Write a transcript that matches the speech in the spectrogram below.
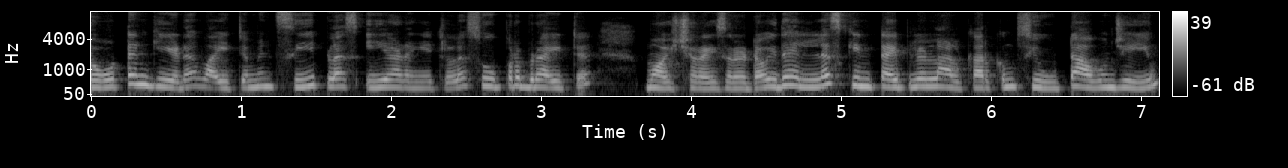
ഡോട്ട് ആൻഡ് കീയുടെ വൈറ്റമിൻ സി പ്ലസ് ഇ അടങ്ങിയിട്ടുള്ള സൂപ്പർ ബ്രൈറ്റ് മോയ്സ്ചറൈസർ കേട്ടോ ഇത് എല്ലാ സ്കിൻ ടൈപ്പിലുള്ള ആൾക്കാർക്കും സ്യൂട്ട് ആവും ചെയ്യും.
